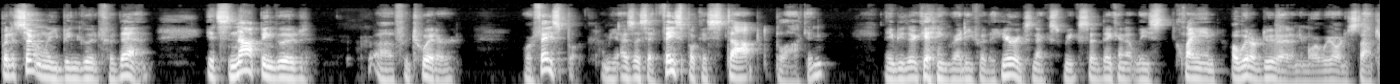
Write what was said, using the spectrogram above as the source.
but it's certainly been good for them. It's not been good uh, for Twitter or Facebook. I mean, as I said, Facebook has stopped blocking. Maybe they're getting ready for the hearings next week so they can at least claim, oh, we don't do that anymore. We already stopped.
